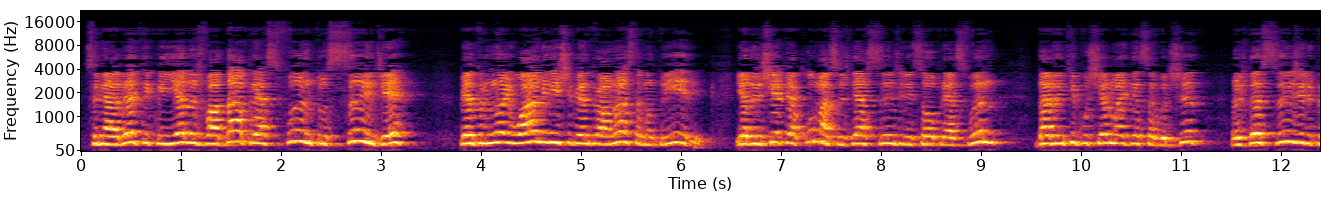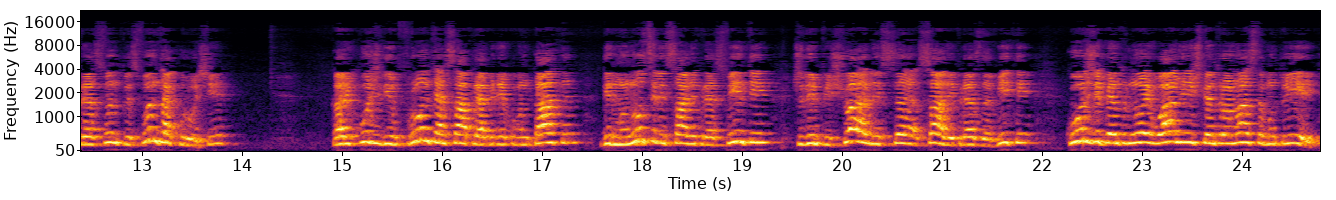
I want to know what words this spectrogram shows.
să ne arăte că El își va da prea sfântul sânge pentru noi oamenii și pentru a noastră mântuire. El începe acum să-și dea sângele său prea sfânt, dar în chipul cel mai desăvârșit își dă sângele prea sfânt pe Sfânta Cruce, care curge din fruntea sa prea binecuvântată, din mânuțele sale prea sfinte și din pișoarele sale prea zăvite, curge pentru noi oameni și pentru a noastră mântuire.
